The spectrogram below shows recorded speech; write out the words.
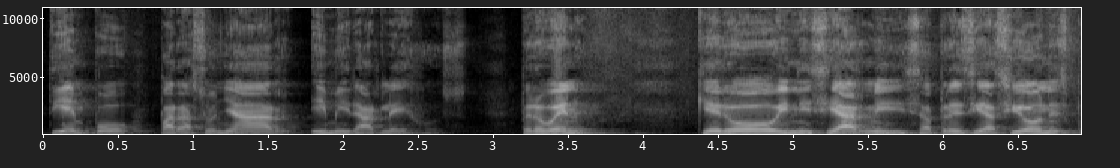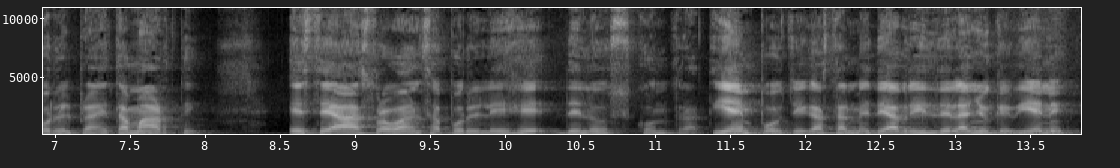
tiempo para soñar y mirar lejos. Pero bueno, quiero iniciar mis apreciaciones por el planeta Marte este astro avanza por el eje de los contratiempos, llega hasta el mes de abril del año que viene.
